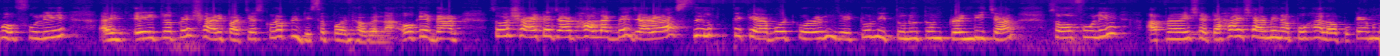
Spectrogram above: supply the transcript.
হোপফুলি এই টাইপের শাড়ি পারচেস করে আপনি ডিসঅ্যাপয়েন্ট হবে না। ওকে ডান সো শাড়িটা যার ভালো লাগবে, যারা সিল্ক থেকে অ্যাভয়েড করেন যে একটু নিত্য নতুন ট্রেন্ডি চান সো ফুলি আপনার এই সেটা হাই শারমিন আপু হ্যালো আপু, কেমন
